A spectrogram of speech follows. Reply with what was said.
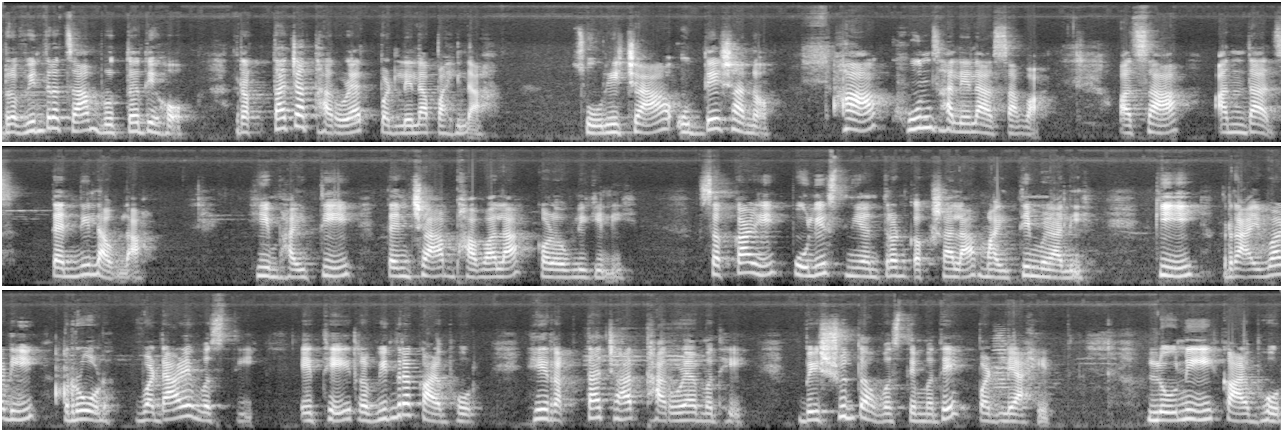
रवींद्रचा मृतदेह रक्ताच्या थारोळ्यात पडलेला पाहिला. चोरीच्या उद्देशानं हा खून झालेला असावा असा अंदाज त्यांनी लावला. ही माहिती त्यांच्या भावाला कळवली गेली. सकाळी पोलीस नियंत्रण कक्षाला माहिती मिळाली की रायवाडी रोड वडाळे वस्ती येथे रवींद्र काळभोर हे रक्ताच्या थारोळ्यामध्ये बेशुद्ध अवस्थेमध्ये पडले आहेत. लोणी काळभोर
